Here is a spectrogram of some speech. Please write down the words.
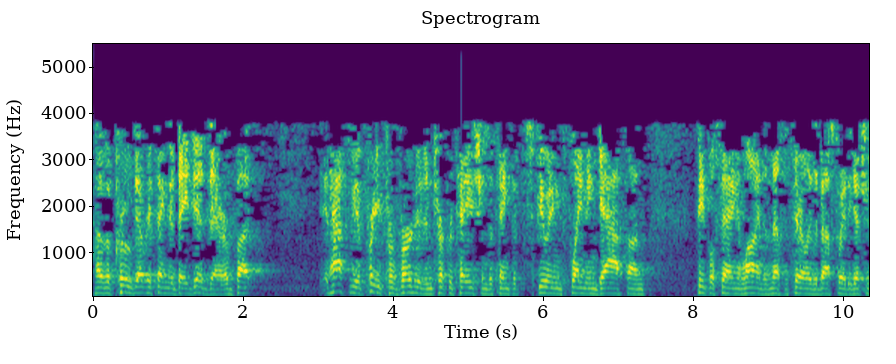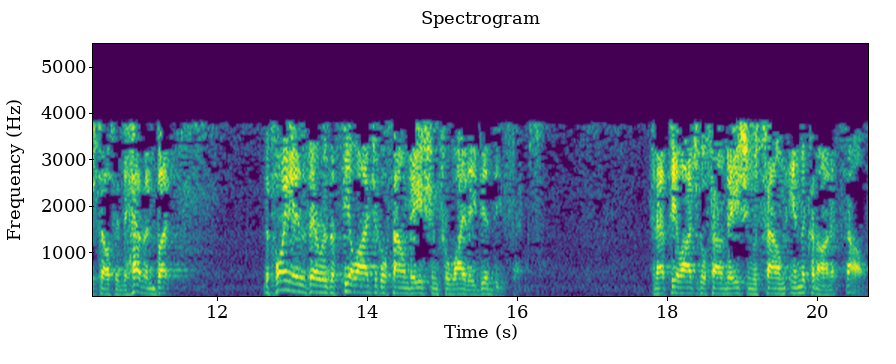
have approved everything that they did there, but it has to be a pretty perverted interpretation to think that spewing flaming gas on people staying in line is necessarily the best way to get yourself into heaven. But the point is, there was a theological foundation for why they did these things. And that theological foundation was found in the Quran itself.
